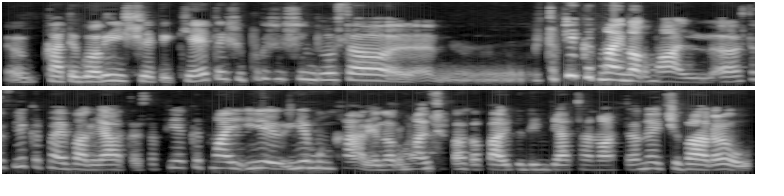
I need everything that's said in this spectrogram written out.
uh, categorii și etichete și pur și simplu să, uh, să fie cât mai normal, să fie cât mai variată, să fie cât mai... E, e mâncare normal să facă parte din viața noastră, nu e ceva rău.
